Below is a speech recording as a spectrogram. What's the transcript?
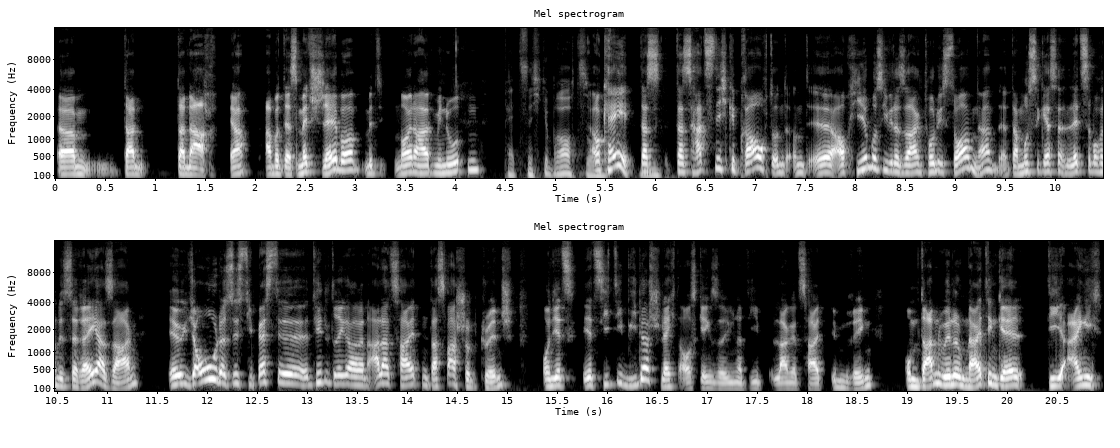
Ähm, dann danach, ja. Aber das Match selber mit neuneinhalb Minuten. Hätte es nicht gebraucht. So. Okay, das, mhm. das hat es nicht gebraucht. Und, und äh, auch hier muss ich wieder sagen, Tony Storm, ne, da musste gestern, letzte Woche eine Seraya sagen, äh, yo, das ist die beste Titelträgerin aller Zeiten, das war schon cringe. Und jetzt, jetzt sieht die wieder schlecht aus gegen Serena Deep lange Zeit im Ring. Um dann Willow Nightingale, die eigentlich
